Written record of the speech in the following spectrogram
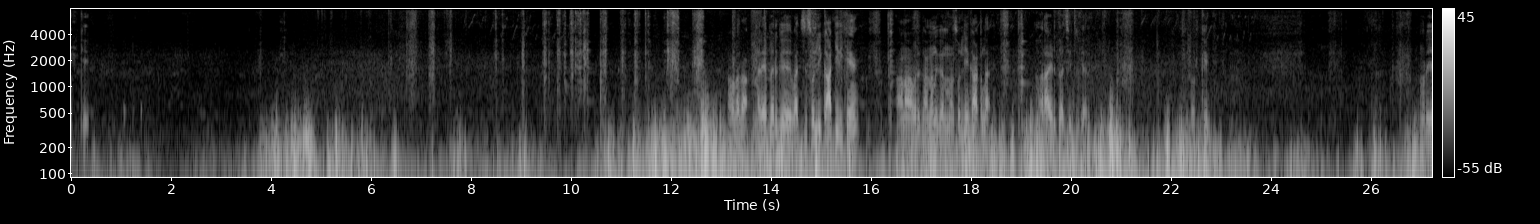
ஓகே. தான் நிறைய பேருக்கு வச்சு சொல்லி காட்டியிருக்கேன். ஆனால் அவருக்கு அண்ணனுக்கு நம்ம சொல்லியே காட்டலை. அவராக எடுத்து வச்சிட்டு இருக்காரு. ஓகே. நம்முடைய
